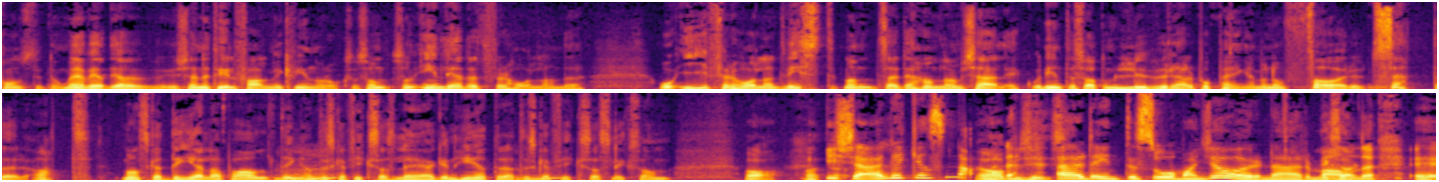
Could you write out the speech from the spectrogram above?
konstigt nog, men jag, vet, jag känner till fall med kvinnor också, som, som inleder ett förhållande. Och i förhållandet, visst, man, så här, det handlar om kärlek och det är inte så att de lurar på pengar, men de förutsätter att man ska dela på allting, Mm. att det ska fixas lägenheter, att det ska fixas liksom, ja. i kärlekens namn. Ja. Är det inte så man gör när man eh,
